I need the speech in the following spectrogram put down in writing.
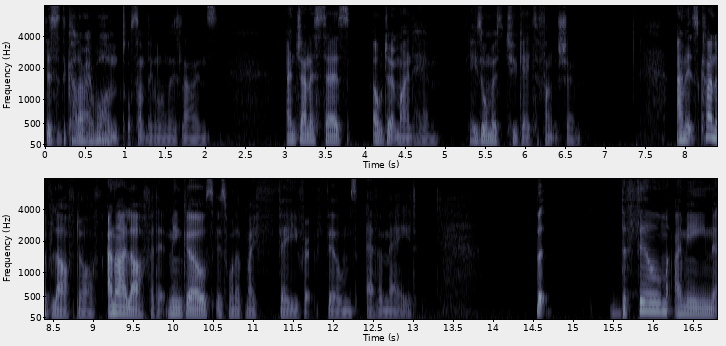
This is the color I want," or something along those lines. And Janice says, "Oh, don't mind him. He's almost too gay to function." And it's kind of laughed off, and I laugh at it. Mean Girls is one of my favourite films ever made. But the film, I mean,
